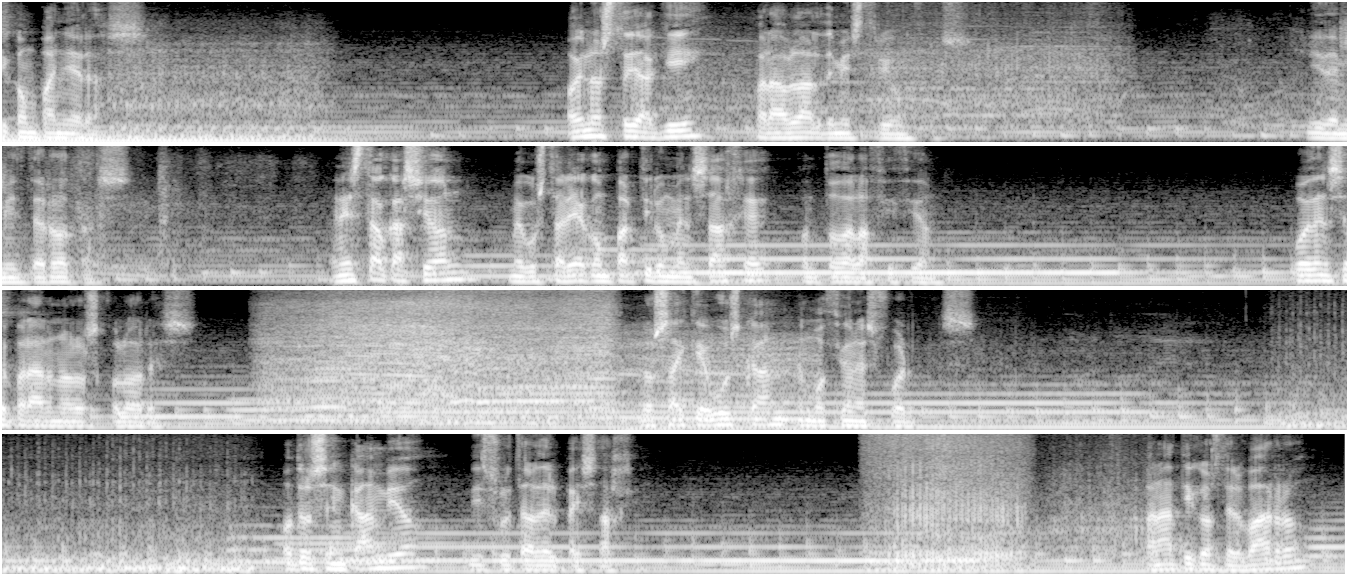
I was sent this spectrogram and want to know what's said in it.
y compañeras, hoy no estoy aquí para hablar de mis triunfos, ni de mis derrotas. En esta ocasión me gustaría compartir un mensaje con toda la afición. Pueden separarnos los colores. Los hay que buscan emociones fuertes. Otros, en cambio, disfrutar del paisaje. Fanáticos del barro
